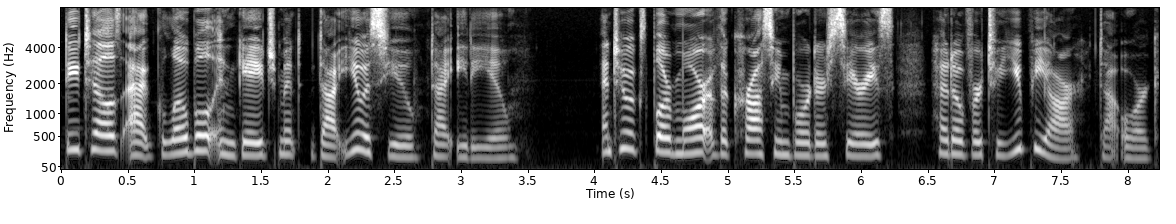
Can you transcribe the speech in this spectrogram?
Details at globalengagement.usu.edu. And to explore more of the Crossing Borders series, head over to upr.org.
